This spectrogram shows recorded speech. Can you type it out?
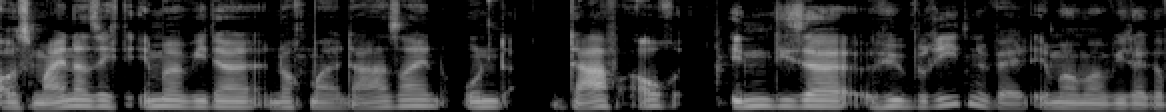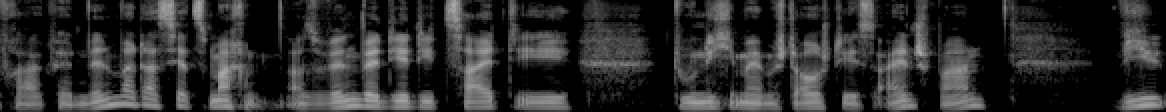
aus meiner Sicht immer wieder nochmal da sein und darf auch in dieser hybriden Welt immer mal wieder gefragt werden. Wenn wir das jetzt machen, also wenn wir dir die Zeit, die du nicht immer im Stau stehst, einsparen, wie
